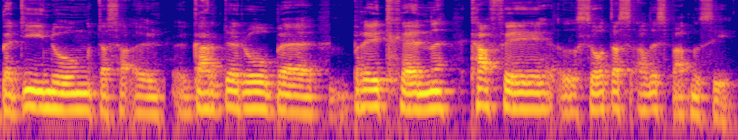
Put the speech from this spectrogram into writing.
Bedienung, das äh, Garderobe, Brötchen, Kaffee, so das alles machen sie.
